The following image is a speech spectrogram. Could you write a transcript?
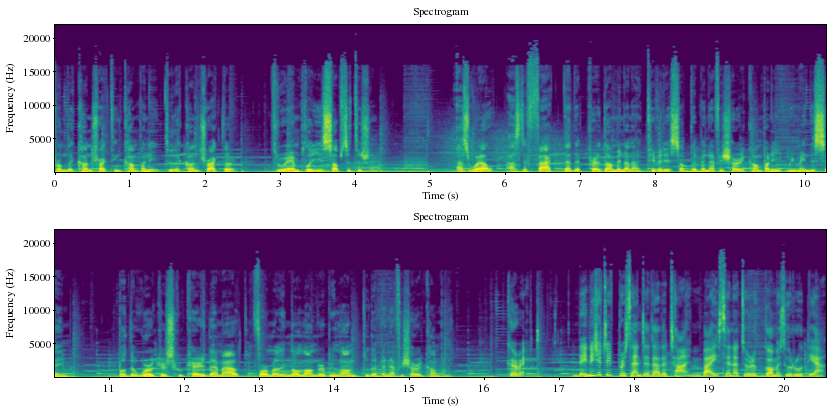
from the contracting company to the contractor through employee substitution as well as the fact that the predominant activities of the beneficiary company remain the same, but the workers who carry them out formally no longer belong to the beneficiary company. Correct. The initiative presented at the time by Senator Gomez Urrutia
